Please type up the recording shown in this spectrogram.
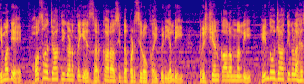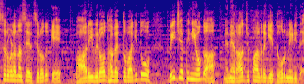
ಈ ಮಧ್ಯೆ ಹೊಸ ಜಾತಿ ಗಣತೆಗೆ ಸರ್ಕಾರ ಸಿದ್ಧಪಡಿಸಿರೋ ಕೈಪಿಡಿಯಲ್ಲಿ ಕ್ರಿಶ್ಚಿಯನ್ ಕಾಲಂನಲ್ಲಿ ಹಿಂದೂ ಜಾತಿಗಳ ಹೆಸರುಗಳನ್ನು ಸೇರಿಸಿರೋದಕ್ಕೆ ಭಾರೀ ವಿರೋಧ ವ್ಯಕ್ತವಾಗಿದ್ದು, ಬಿಜೆಪಿ ನಿಯೋಗ ನಿನ್ನೆ ರಾಜ್ಯಪಾಲರಿಗೆ ದೂರು ನೀಡಿದೆ.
